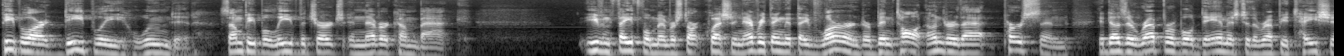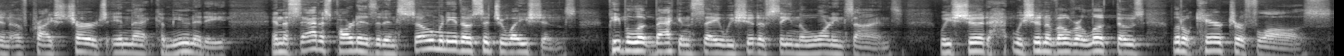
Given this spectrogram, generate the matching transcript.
People are deeply wounded. Some people leave the church and never come back even faithful members start questioning everything that they've learned or been taught under that person. It does irreparable damage to the reputation of Christ Church in that community. And the saddest part is that in so many of those situations, people look back and say, We should have seen the warning signs. We, should, we shouldn't have overlooked those little character flaws.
